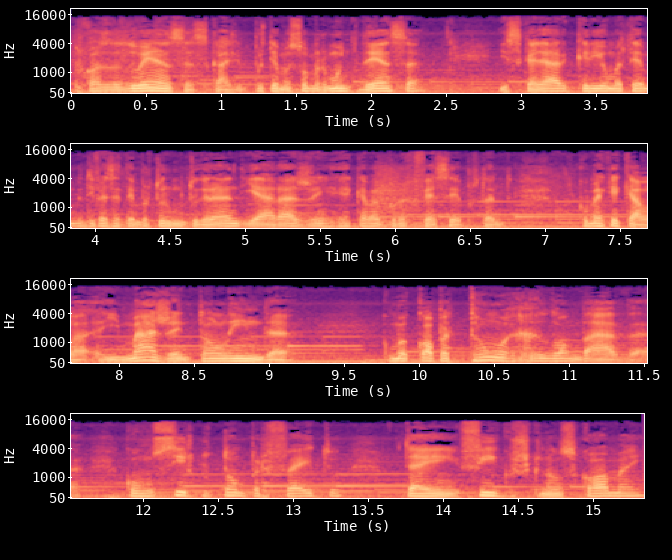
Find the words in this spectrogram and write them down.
por causa da doença, se calhar, por ter uma sombra muito densa e se calhar cria uma diferença de temperatura muito grande e a aragem acaba por arrefecer. Portanto, como é que aquela imagem tão linda, com uma copa tão arredondada, com um círculo tão perfeito, tem figos que não se comem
